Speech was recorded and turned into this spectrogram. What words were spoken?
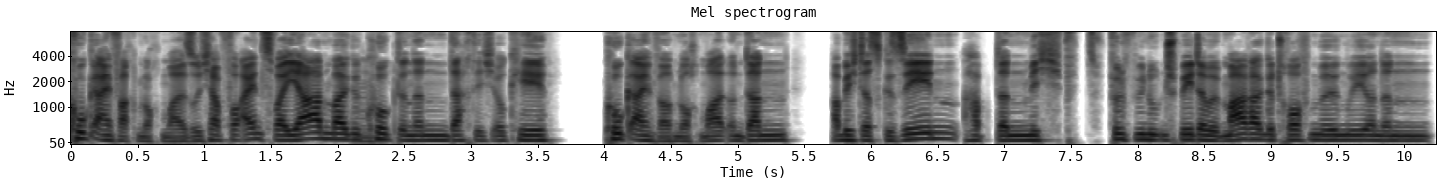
guck einfach noch mal. So, ich habe vor ein, zwei Jahren mal Mhm. geguckt und dann dachte ich, okay, guck einfach noch mal. Und dann habe ich das gesehen, habe dann mich fünf Minuten später mit Mara getroffen irgendwie und dann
